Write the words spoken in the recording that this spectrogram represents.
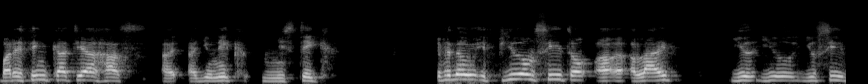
But I think Katya has a, a unique mystique. Even though if you don't see it uh, alive, you you you see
